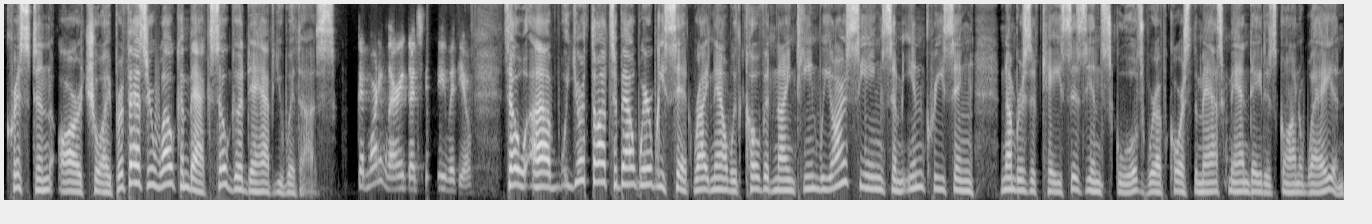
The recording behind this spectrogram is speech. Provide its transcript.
Kristen R. Choi. Professor, welcome back. So good to have you with us. Good morning, Larry. Good to be with you. So, uh, your thoughts about where we sit right now with COVID 19? We are seeing some increasing numbers of cases in schools where, of course, the mask mandate has gone away and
